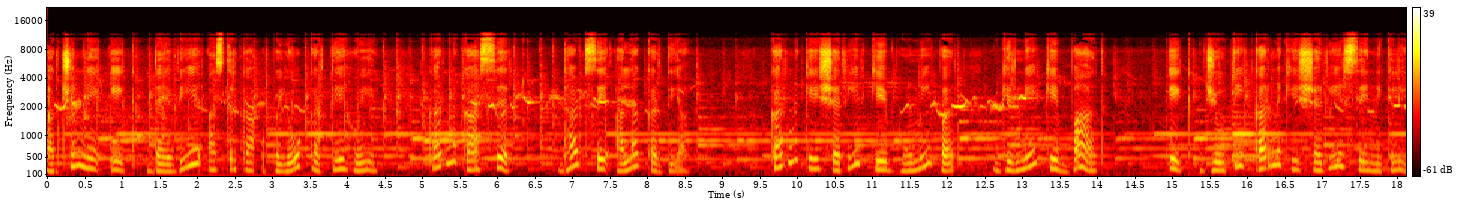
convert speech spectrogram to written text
अर्जुन ने एक दैवीय अस्त्र का उपयोग करते हुए कर्ण का सिर धड़ से अलग कर दिया। कर्ण के शरीर के भूमि पर गिरने के बाद एक ज्योति कर्ण के शरीर से निकली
